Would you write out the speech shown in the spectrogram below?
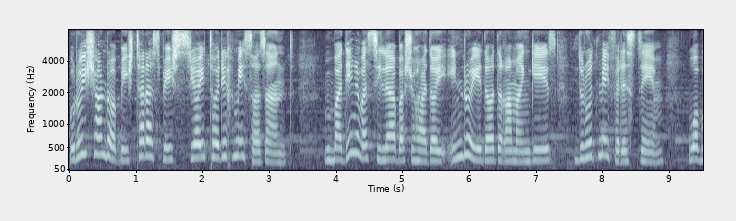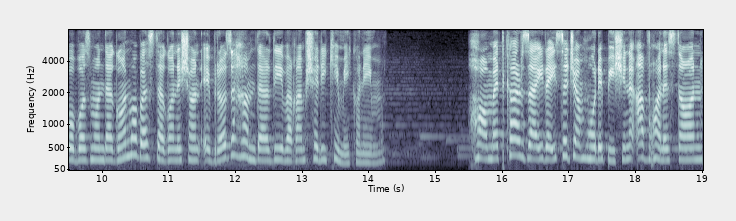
رویشان را بیشتر از پیش سیای تاریخ می سازند. بدین وسیله به شهدای این رویداد غمانگیز درود می فرستیم و با بازماندگان و بستگانشان ابراز همدردی و غم شریکی می کنیم. حامد کرزی رئیس جمهور پیشین افغانستان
